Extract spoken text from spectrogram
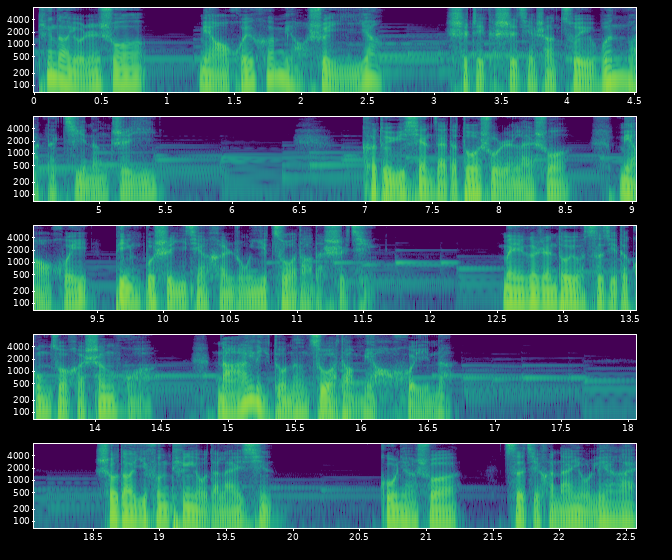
听到有人说，秒回和秒睡一样，是这个世界上最温暖的技能之一。可对于现在的多数人来说，秒回并不是一件很容易做到的事情。每个人都有自己的工作和生活，哪里都能做到秒回呢？收到一封听友的来信，姑娘说自己和男友恋爱，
